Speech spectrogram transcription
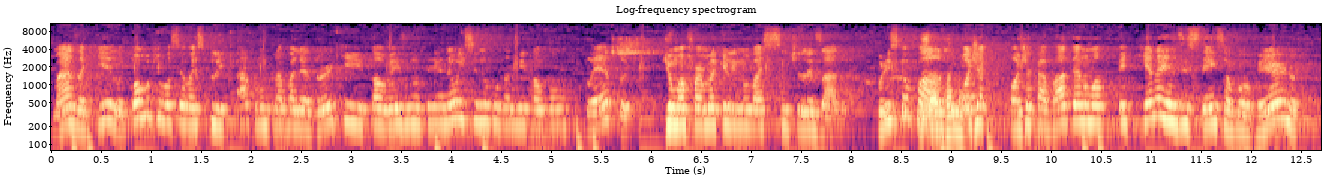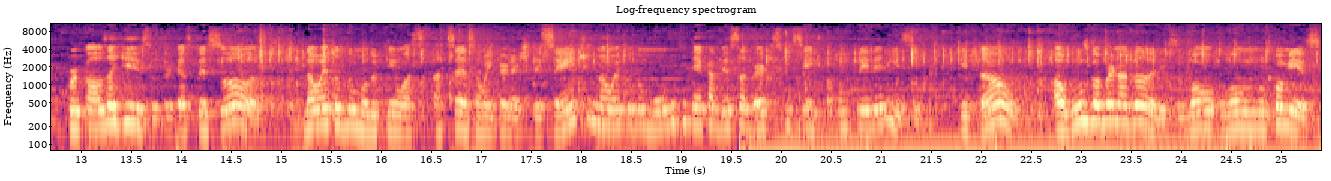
Mas aquilo, como que você vai explicar para um trabalhador que talvez não tenha nem o ensino fundamental completo de uma forma que ele não vai se sentir lesado? Por isso que eu falo que pode, pode acabar tendo uma pequena resistência ao governo por causa disso, porque as pessoas, não é todo mundo que tem um acesso a uma internet decente, não é todo mundo que tem a cabeça aberta o suficiente para compreender isso. Então, alguns governadores vão, vão no começo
